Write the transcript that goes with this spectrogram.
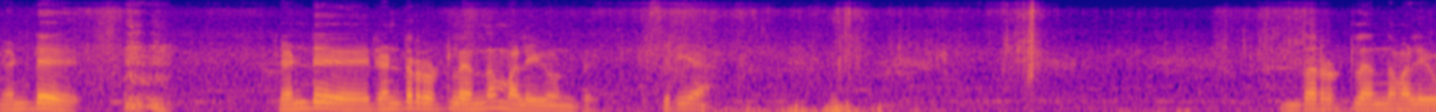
ரெண்டு ரெண்டு ரெண்டு ரோட்டில் இருந்தால் மளிகை உண்டு சரியா இந்த ரோட்டில் இருந்தால் மளிகை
